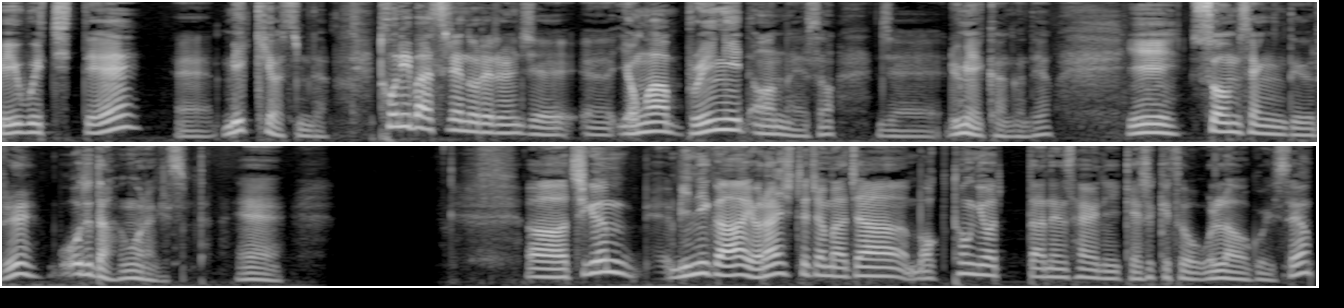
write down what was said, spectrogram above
베이위치 때의 예, 미키였습니다. 토니 바슬의 노래를 이제 어, 영화 Bring It On에서 이제 리메이크한 건데요. 이 수험생들을 모두 다 응원하겠습니다. 예. 어, 지금 미니가 11시 되자마자 먹통이었다는 사연이 계속해서 올라오고 있어요.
